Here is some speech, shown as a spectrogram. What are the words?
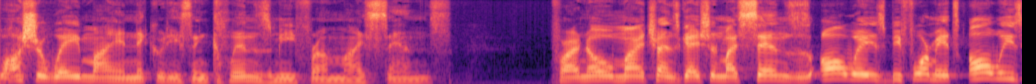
Wash away my iniquities and cleanse me from my sins. For I know my transgression, my sins is always before me. It's always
